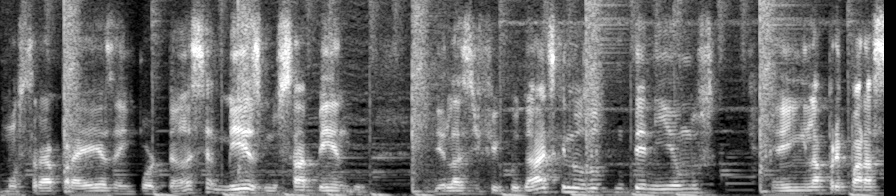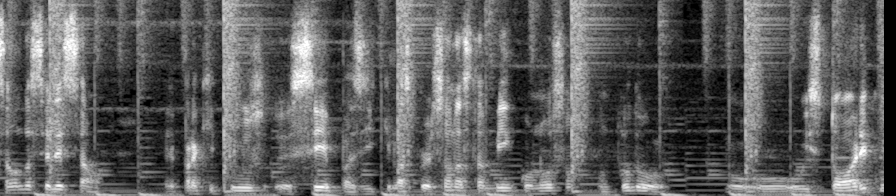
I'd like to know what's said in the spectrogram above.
mostrar para elas a importância, mesmo sabendo das dificuldades que nós outros teníamos em la preparação da seleção é, para que tu eh, sepas e que as pessoas também conheçam com todo o, o, histórico.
